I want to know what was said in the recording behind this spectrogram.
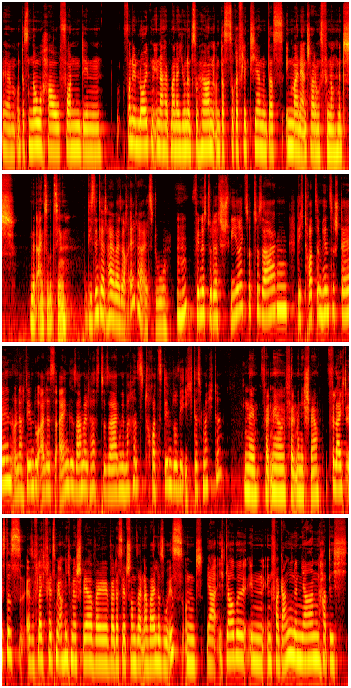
ähm, und das Know-how von den, von den Leuten innerhalb meiner Unit zu hören und das zu reflektieren und das in meine Entscheidungsfindung mit, mit einzubeziehen. die sind ja teilweise auch älter als du. Mhm. Findest du das schwierig sozusagen, dich trotzdem hinzustellen und nachdem du alles eingesammelt hast, zu sagen, wir machen es trotzdem so, wie ich das möchte? Nee, fällt mir, fällt mir nicht schwer. Vielleicht ist es, also vielleicht fällt es mir auch nicht mehr schwer, weil, weil das jetzt schon seit einer Weile so ist. Und ja, ich glaube, in, in vergangenen Jahren hatte ich,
